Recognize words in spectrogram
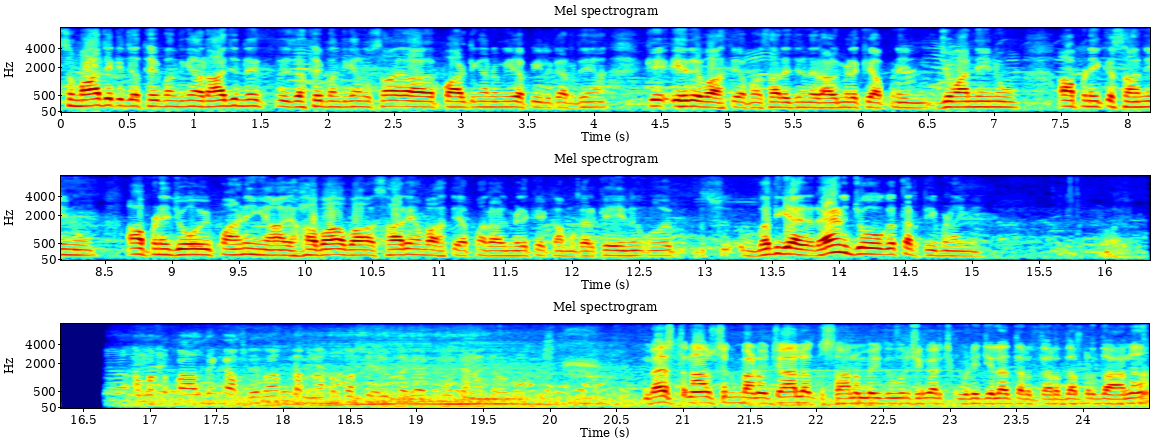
ਸਮਾਜਿਕ ਜਥੇਬੰਦੀਆਂ, ਰਾਜਨੀਤਿਕ ਜਥੇਬੰਦੀਆਂ ਨੂੰ ਪਾਰਟੀਆਂ ਨੂੰ ਵੀ ਅਪੀਲ ਕਰਦੇ ਹਾਂ ਕਿ ਇਹਦੇ ਵਾਸਤੇ ਆਪਾਂ ਸਾਰੇ ਜਣੇ ਰਲ ਮਿਲ ਕੇ ਆਪਣੀ ਜਵਾਨੀ ਨੂੰ, ਆਪਣੀ ਕਿਸਾਨੀ ਨੂੰ, ਆਪਣੇ ਜੋ ਵੀ ਪਾਣੀ ਆ, ਹਵਾ ਵਾ, ਸਾਰਿਆਂ ਵਾਸਤੇ ਆਪਾਂ ਰਲ ਮਿਲ ਕੇ ਕੰਮ ਕਰਕੇ ਇਹਨੂੰ ਵਧੀਆ ਰਹਿਣ ਯੋਗ ਧਰਤੀ ਬਣਾਈਏ। ਅਮਰਪਾਲ ਦੇ ਘਰ ਦੇ ਬਾਹਰ ਧਰਨਾ ਪ੍ਰਦਰਸ਼ਨ ਕੀਤਾ ਗਿਆ, ਕੀ ਕਹਿਣਾ ਚਾਹੋਗੇ? ਮੈਂ ਸਤਨਾਮ ਸਿੰਘ ਬਾਣੋਚਾਲ ਕਿਸਾਨ ਮਜ਼ਦੂਰ ਸੰਘਰਸ਼ ਕਮੇਟੀ ਜ਼ਿਲ੍ਹਾ ਤਰਨਤਾਰਨ ਦਾ ਪ੍ਰਧਾਨ। ਹਾਂ।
